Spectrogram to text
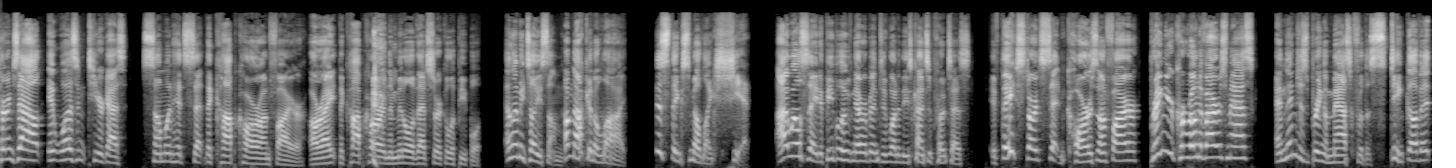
Turns out it wasn't tear gas. Someone had set the cop car on fire. All right? The cop car in the middle of that circle of people. And let me tell you something. I'm not going to lie. This thing smelled like shit. I will say to people who've never been to one of these kinds of protests, if they start setting cars on fire, bring your coronavirus mask and then just bring a mask for the stink of it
